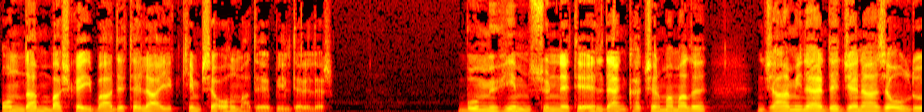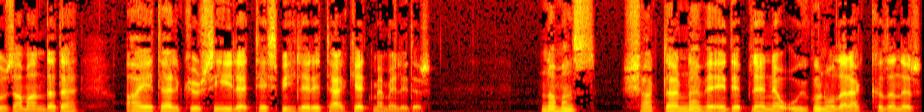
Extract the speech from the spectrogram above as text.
ondan başka ibadete layık kimse olmadığı bildirilir. Bu mühim sünneti elden kaçırmamalı, camilerde cenaze olduğu zamanda da ayetel kürsi ile tesbihleri terk etmemelidir. Namaz şartlarına ve edeplerine uygun olarak kılınır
